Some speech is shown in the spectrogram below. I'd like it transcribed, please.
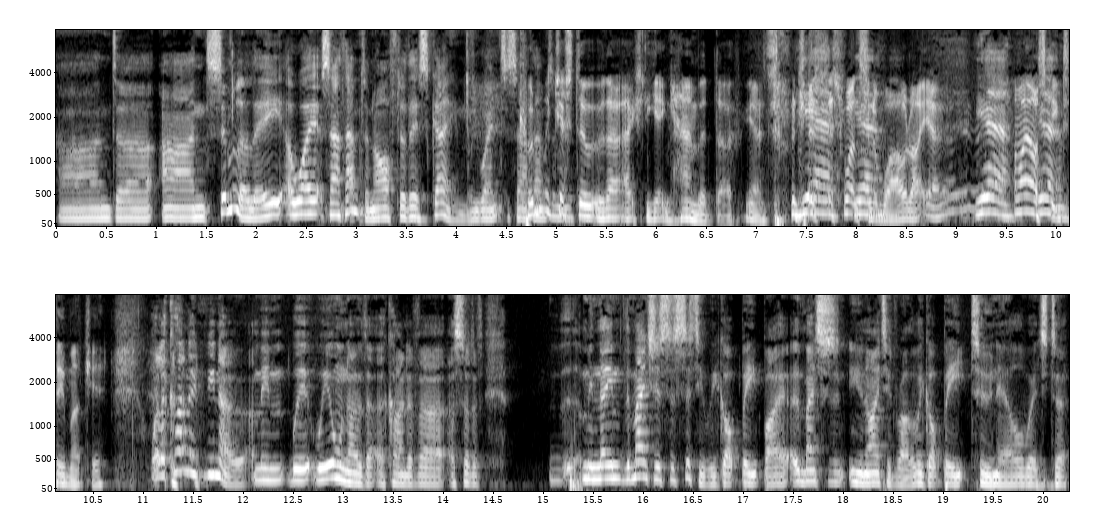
And uh, and similarly, away at Southampton after this game, we went to Southampton. Couldn't we just do it without actually getting hammered, though? Yeah, just, Yeah, just once in a while. Like, yeah, Yeah, Am I asking yeah. too much here? Well, I kind of, you know, I mean, we we all know that a kind of a, a sort of. I mean, they, the Manchester City, we got beat by uh, Manchester United. Rather, we got beat two 0 which to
